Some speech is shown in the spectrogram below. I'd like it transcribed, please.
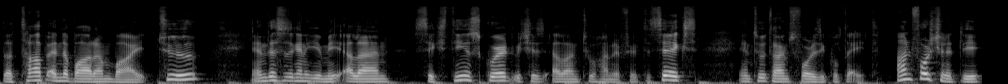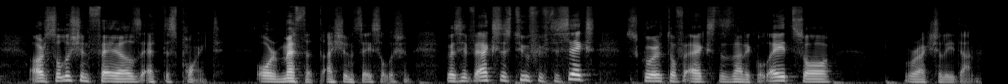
the top and the bottom by 2, and this is going to give me ln 16 squared, which is ln 256, and 2 times 4 is equal to 8. Unfortunately, our solution fails at this point, or method, I shouldn't say solution, because if x is 256, square root of x does not equal 8, so we're actually done.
